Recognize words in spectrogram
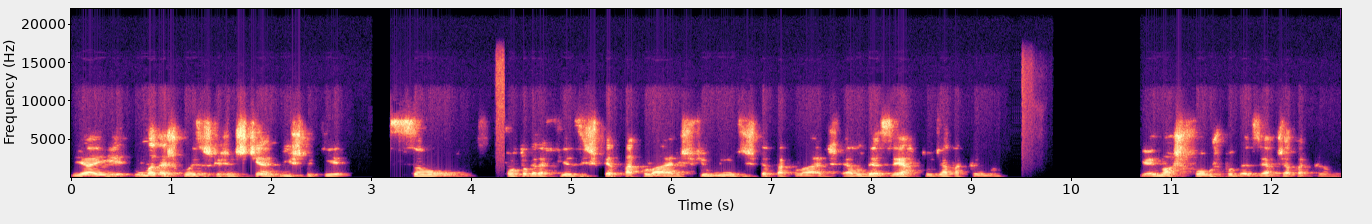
E aí, uma das coisas que a gente tinha visto que são fotografias espetaculares, filminhos espetaculares, era o deserto de Atacama. E aí nós fomos para o deserto de Atacama.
